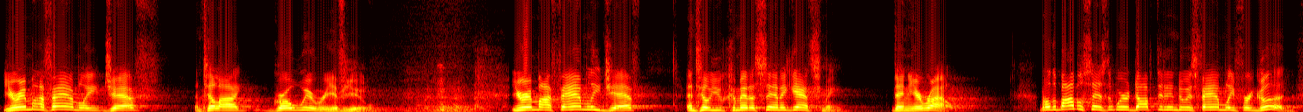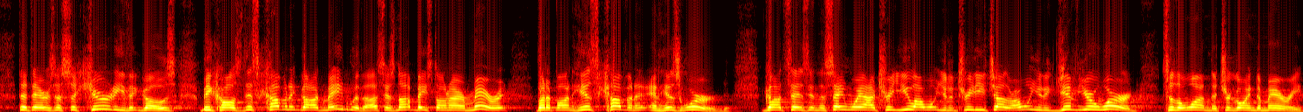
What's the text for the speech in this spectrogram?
You're in my family, Jeff, until I grow weary of you? You're in my family, Jeff, until you commit a sin against me. Then you're out. No, the Bible says that we're adopted into his family for good, that there's a security that goes because this covenant God made with us is not based on our merit, but upon his covenant and his word. God says, in the same way I treat you, I want you to treat each other. I want you to give your word to the one that you're going to marry,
